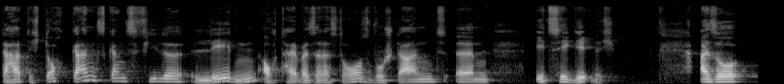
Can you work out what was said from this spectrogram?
da hatte ich doch ganz, ganz viele Läden, auch teilweise Restaurants, wo stand, ähm, EC geht nicht. Also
